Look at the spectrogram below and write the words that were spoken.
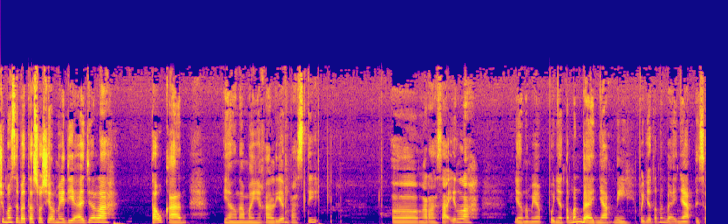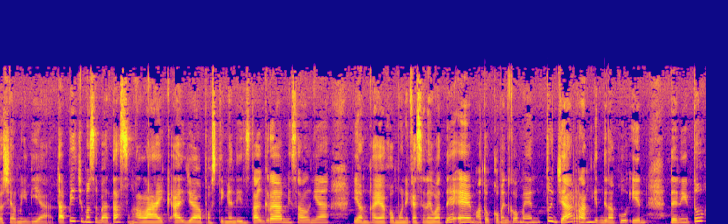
cuma sebatas sosial media aja lah. Tahu kan yang namanya kalian pasti uh, ngerasain lah. Yang namanya punya teman banyak nih punya teman banyak di sosial media. Tapi cuma sebatas nge-like aja postingan di Instagram misalnya yang kayak komunikasi lewat DM atau komen-komen tuh jarang gitu dilakuin. Dan itu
